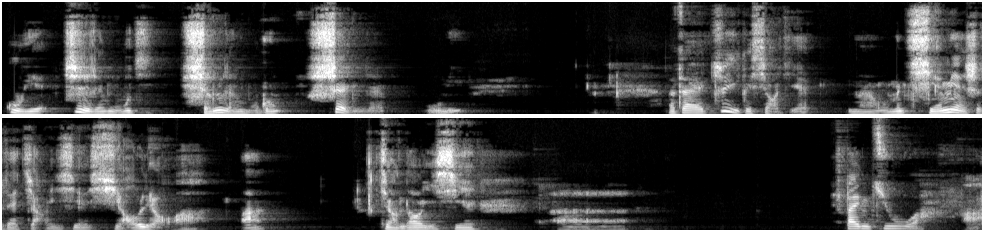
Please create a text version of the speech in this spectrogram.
故曰：智人无己，神人无功。圣人无名。那在这一个小节，那我们前面是在讲一些小鸟啊啊，讲到一些呃斑鸠啊啊，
